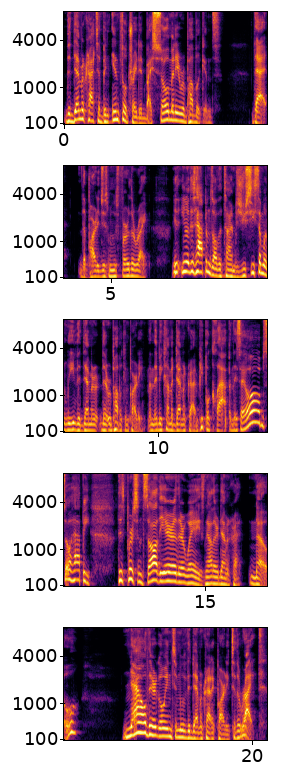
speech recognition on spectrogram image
the Democrats have been infiltrated by so many Republicans that the party just moves further right. You know, this happens all the time. You see someone leave the Demo- the Republican Party and they become a Democrat and people clap and they say, "Oh, I'm so happy. This person saw the error of their ways. Now they're a Democrat." No. Now they're going to move the Democratic Party to the right.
